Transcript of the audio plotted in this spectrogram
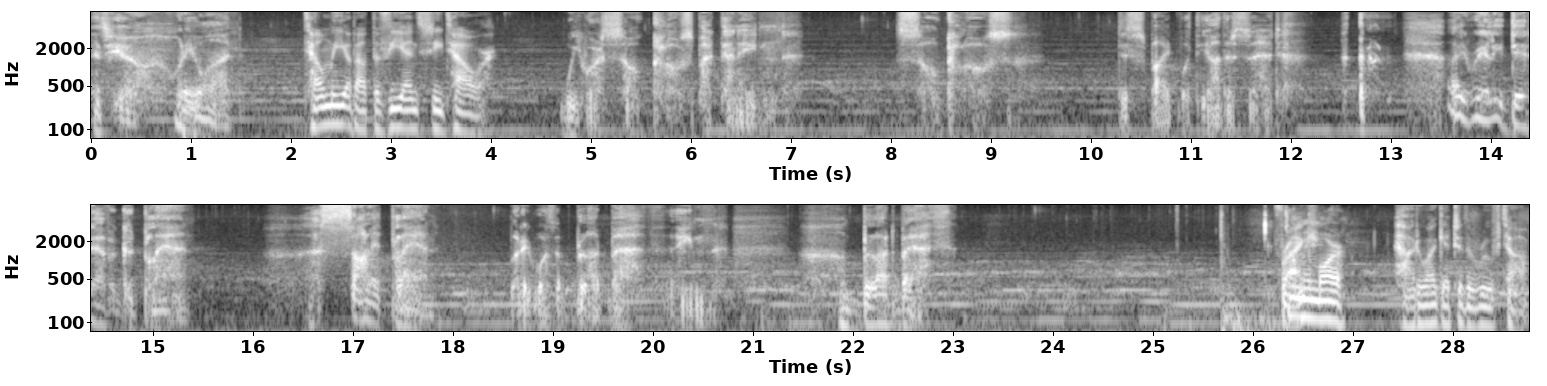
It's you. What do you want? Tell me about the VNC tower. We were so close back then, Aiden. So close. Despite what the others said. I really did have a good plan. A solid plan. But it was a bloodbath, bloodbath. Frank, Tell me more. how do I get to the rooftop?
